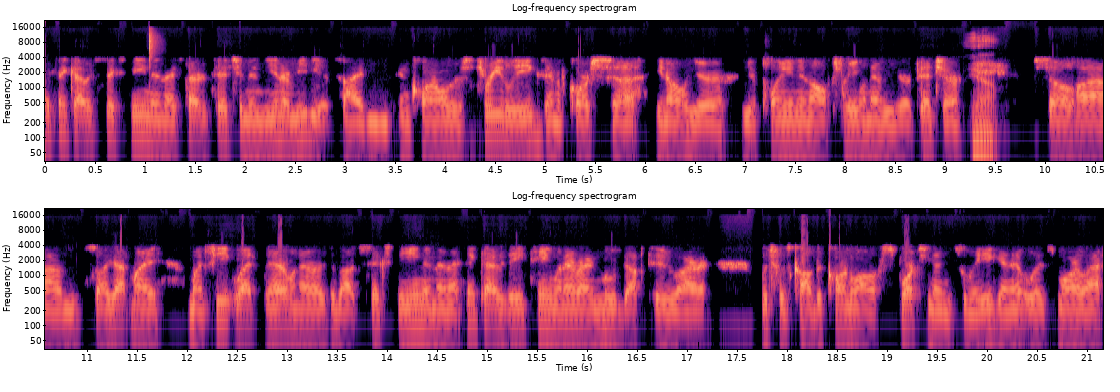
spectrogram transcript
I think I was 16 and I started pitching in the intermediate side in, in Cornwall. There's three leagues, and of course, uh, you know, you're you're playing in all three whenever you're a pitcher. Yeah. So um, so I got my my feet wet there when I was about 16, and then I think I was 18 whenever I moved up to our, which was called the Cornwall Sportsmen's League, and it was more or less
